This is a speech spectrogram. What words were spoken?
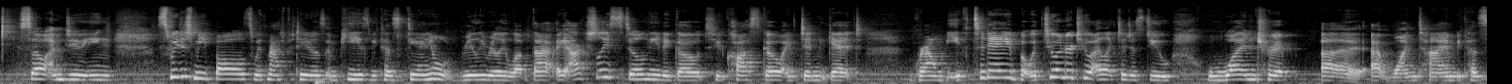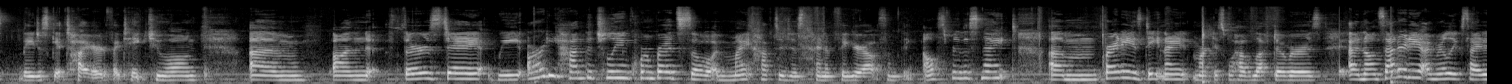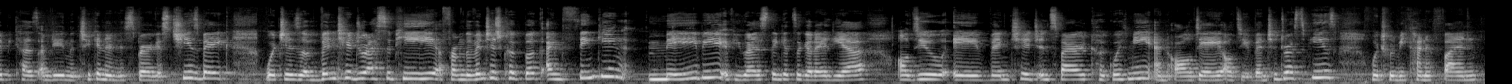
So I'm doing Swedish meatballs with mashed potatoes and peas because Daniel really, really loved that. I actually still need to go to Costco. I didn't get ground beef today, but with 202 I like to just do one trip uh, at one time because they just get tired if I take too long. Um, on Thursday, we already had the chili and cornbread, so I might have to just kind of figure out something else for this night. Um, Friday is date night. Marcus will have leftovers. And on Saturday, I'm really excited because I'm doing the chicken and asparagus cheese bake, which is a vintage recipe from the Vintage Cookbook. I'm thinking maybe, if you guys think it's a good idea, I'll do a vintage inspired cook with me and all day I'll do vintage recipes, which would be kind of fun.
